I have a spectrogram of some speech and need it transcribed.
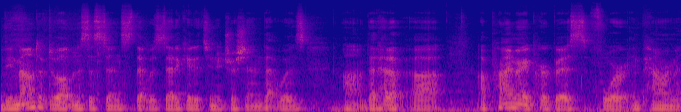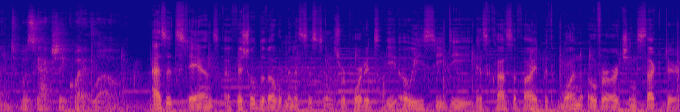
The amount of development assistance that was dedicated to nutrition that was uh, that had a uh, a primary purpose for empowerment was actually quite low. As it stands, official development assistance reported to the OECD is classified with one overarching sector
